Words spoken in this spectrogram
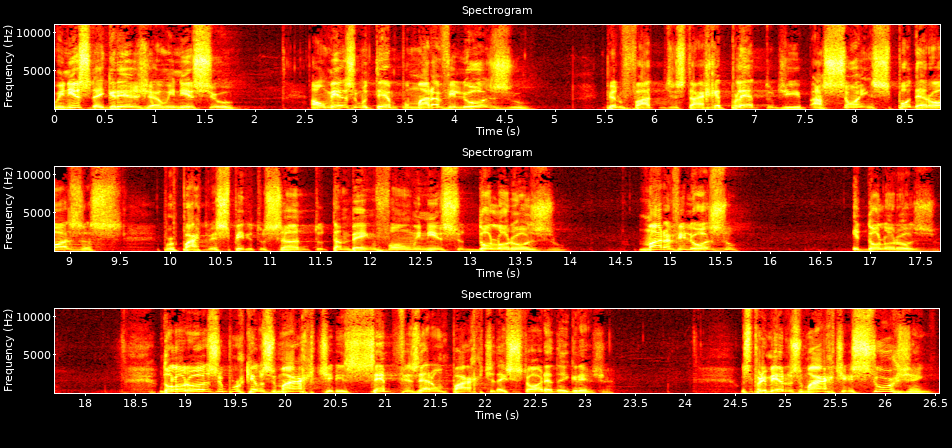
O início da igreja é um início, ao mesmo tempo, maravilhoso, pelo fato de estar repleto de ações poderosas por parte do Espírito Santo, também foi um início doloroso, maravilhoso e doloroso. Doloroso porque os mártires sempre fizeram parte da história da igreja. Os primeiros mártires surgem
